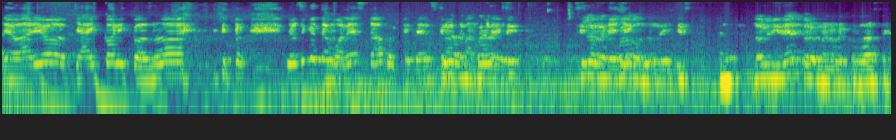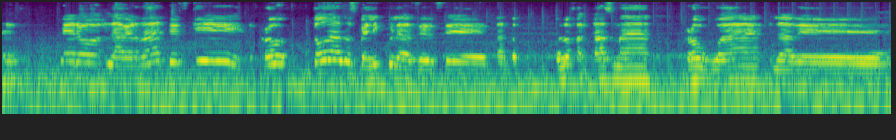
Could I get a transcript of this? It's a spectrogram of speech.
de varios ya icónicos, ¿no? yo sé que te molesta porque eres Sí gran fan de- sí, sí lo recuerdo, lo dijiste. Lo olvidé, pero me lo recordaste. Pero la verdad es que Ro- todas las películas, desde tanto Pueblo Fantasma, Rogue One, la de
